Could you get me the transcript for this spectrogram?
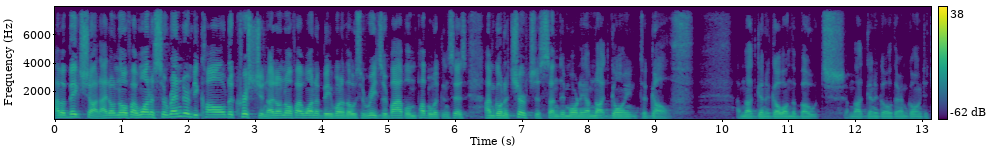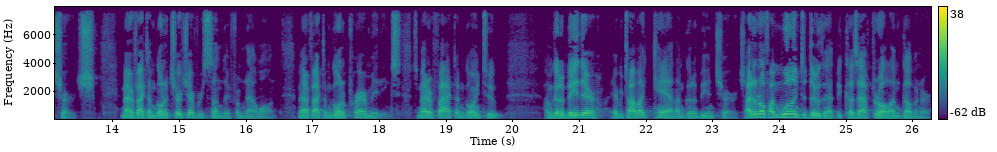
I'm a big shot. I don't know if I want to surrender and be called a Christian. I don't know if I want to be one of those who reads their Bible in public and says, I'm going to church this Sunday morning. I'm not going to golf. I'm not going to go on the boat. I'm not going to go there. I'm going to church. Matter of fact, I'm going to church every Sunday from now on. Matter of fact, I'm going to prayer meetings. As a matter of fact, I'm going to I'm going to be there every time I can. I'm going to be in church. I don't know if I'm willing to do that because, after all, I'm governor.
